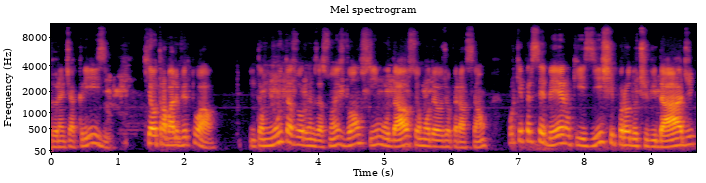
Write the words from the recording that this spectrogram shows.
durante a crise, que é o trabalho virtual. Então, muitas organizações vão sim mudar o seu modelo de operação, porque perceberam que existe produtividade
